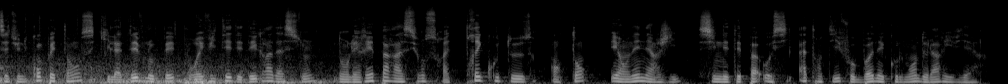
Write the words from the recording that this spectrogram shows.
C'est une compétence qu'il a développée pour éviter des dégradations dont les réparations seraient très coûteuses en temps et en énergie s'il n'était pas aussi attentif au bon écoulement de la rivière.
